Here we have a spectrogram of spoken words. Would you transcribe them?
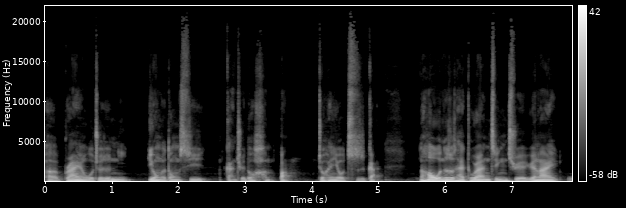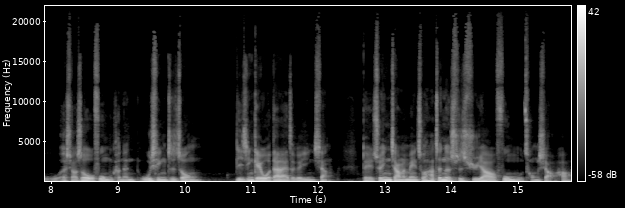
呃，Brian，我觉得你用的东西感觉都很棒，就很有质感。”然后我那时候才突然惊觉，原来我小时候我父母可能无形之中已经给我带来这个印象。对，所以你讲的没错，他真的是需要父母从小哈。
